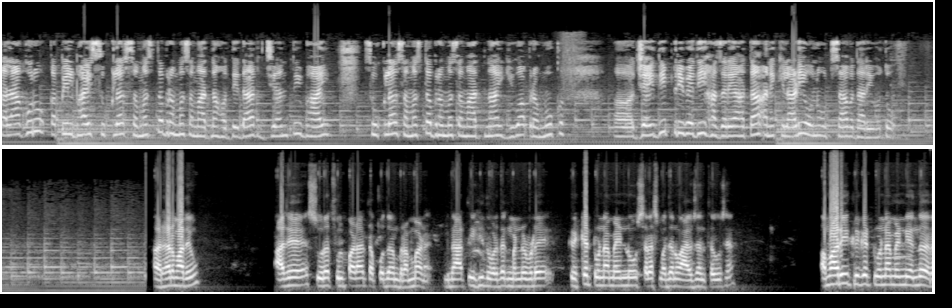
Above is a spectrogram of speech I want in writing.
કલાગુરુ કપિલભાઈ શુક્લ સમસ્ત બ્રહ્મ સમાજના હોદ્દેદાર જયંતિભાઈ શુક્લ સમસ્ત બ્રહ્મ સમાજના યુવા પ્રમુખ જયદીપ ત્રિવેદી હાજર રહ્યા હતા અને ખેલાડીઓનો ઉત્સાહ વધાર્યો હતો. હર હર મહાદેવ. આજે સુરત ફૂલપાડા તપોદન બ્રાહ્મણ જ્ઞાતિહિત વર્ધક મંડળ વડે ક્રિકેટ ટુર્નામેન્ટનું સરસ મજાનું આયોજન થયું છે. અમારી ક્રિકેટ ટુર્નામેન્ટની અંદર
